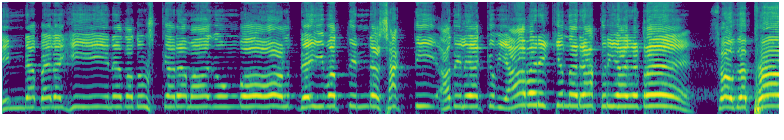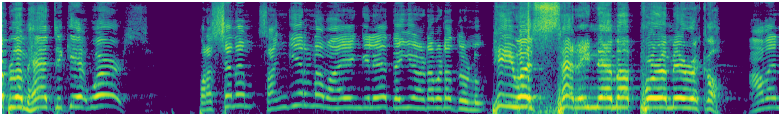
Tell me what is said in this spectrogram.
നിന്റെ ബലഹീനത ദുഷ്കരമാകുമ്പോൾ ദൈവത്തിന്റെ ശക്തി അതിലേക്ക് വ്യാപരിക്കുന്ന രാത്രിയാകട്ടെ So the problem had to get worse. പ്രശ്നം സങ്കീർണമായെങ്കിലേ ദൈവം ഇടപെടത്തുള്ളൂ He was setting them up for a miracle. അവൻ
